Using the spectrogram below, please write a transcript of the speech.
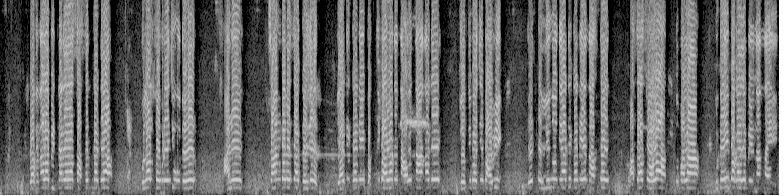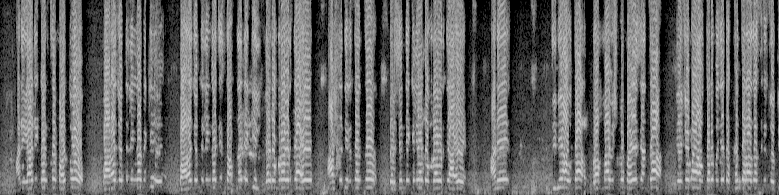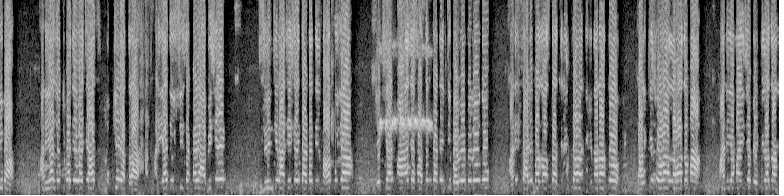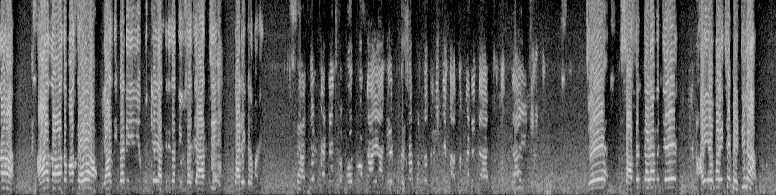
लग्नाला भेटणाऱ्या या शासन काट्या गुलाल खोबऱ्याची उधळण आणि चांगबालाचा गजर या ठिकाणी भक्तिभावानं नाहून नाहणारे ज्योतिबाचे भाविक ते तल्लीनून या ठिकाणी हे नाचतायत. असा सोहळा तुम्हाला कुठेही बघायला मिळणार नाही. आणि या ठिकाणचं महत्त्व बारा ज्योतिर्लिंगापैकी बारा ज्योतिर्लिंगाची स्थापना देखील या डोंगरावरती आहे. अष्टतीर्थांचं दर्शन देखील या डोंगरावरती आहे. आणि तिन्ही अवतार ब्रह्मा विष्णू महेश यांचा तेजोमय अवतार म्हणजे दख्खनचा राजा श्री ज्योतिबा. आणि या ज्योतिबा देवाची आज मुख्य यात्रा. आणि या दिवशी सकाळी अभिषेक श्रींची राजेशाही ताटातील महापूजा एकशे आठ महाराजा शासन ताट्यांची भव्य मिरवणूक आणि साडेपाच वाजता श्रींचा निघणारा तो पालखी सोहळा लवाजमा आणि यमाईच्या भेटीला जाणारा. हा लवाजमासह या ठिकाणी मुख्य यात्रेच्या दिवसाची आजची कार्यक्रम आहे. शासन काट्याचं महत्त्व काय आहे? कशा पद्धतीने ते शासन काटे तयार करतात काय? जे शासन काळा म्हणजे आई अमाईच्या भेटीला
